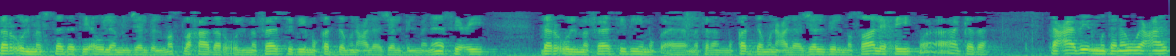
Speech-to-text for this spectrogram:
درء المفسدة أولى من جلب المصلحة درء المفاسد مقدم على جلب المنافع درء المفاسد مثلا مقدم على جلب المصالح وهكذا. تعابير متنوعة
